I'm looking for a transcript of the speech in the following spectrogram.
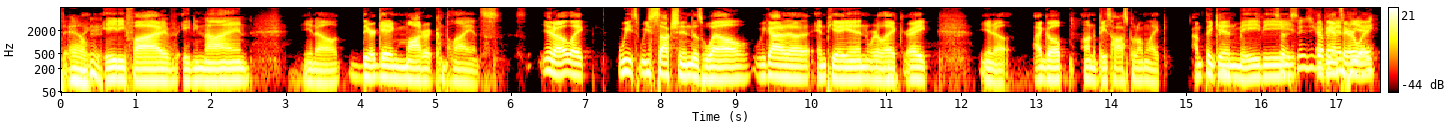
Damn. like hmm. 85, 89. You know, they're getting moderate compliance. You know, like we we suctioned as well. We got a NPA in. We're hmm. like, right, you know, I go up on the base hospital. I'm like, I'm thinking hmm. maybe So as soon as you drop an NPA airway.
